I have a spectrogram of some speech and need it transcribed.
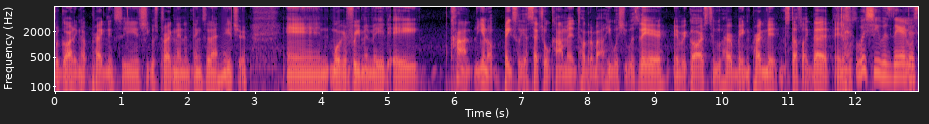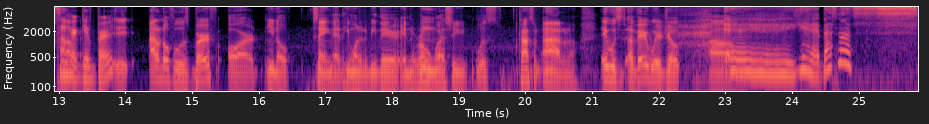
regarding her pregnancy, and she was pregnant and things of that nature. And Morgan Freeman made a con, you know, basically a sexual comment talking about he wish she was there in regards to her being pregnant and stuff like that. And was Wish she was there to see her give birth. it, I don't know if it was birth or you know saying that he wanted to be there in the room while she was constant. I don't know. It was a very weird joke. Um, Eh, yeah, that's not. S-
